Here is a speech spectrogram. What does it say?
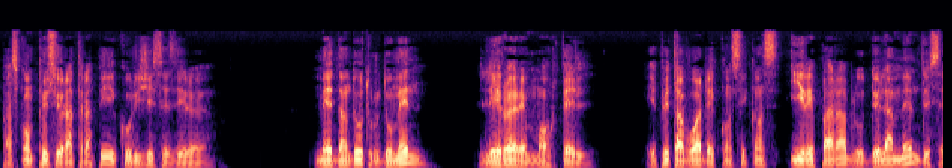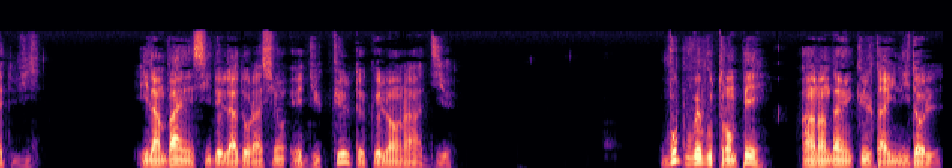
parce qu'on peut se rattraper et corriger ses erreurs. Mais dans d'autres domaines, l'erreur est mortelle et peut avoir des conséquences irréparables au-delà même de cette vie. Il en va ainsi de l'adoration et du culte que l'on rend à Dieu. Vous pouvez vous tromper en rendant un culte à une idole,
